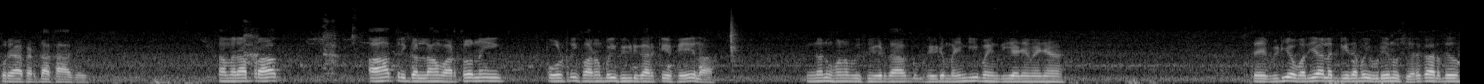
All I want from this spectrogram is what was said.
ਤੁਰਿਆ ਫਿਰਦਾ ਖਾ ਕੇ। ਤਾਂ ਮੇਰਾ ਭਰਾ, ਆਹ ਤਰੀ ਗੱਲਾਂ ਵਰਤੋ, ਨਹੀਂ ਪੋਲਟਰੀ ਫਾਰਮ ਬਈ ਫੀਡ ਕਰਕੇ ਫੇਲ ਆ। ਇਹਨਾਂ ਨੂੰ ਹੁਣ ਵੀ ਫੀਡ ਦਾ ਫੀਡ ਮਹਿੰਗੀ ਪੈਂਦੀ ਆ ਜਿਵੇਂ ਜਾਂ। ਤੇ ਵੀਡੀਓ ਵਧੀਆ ਲੱਗੀ ਤਾਂ ਬਈ ਵੀਡੀਓ ਨੂੰ ਸ਼ੇਅਰ ਕਰ ਦਿਓ।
